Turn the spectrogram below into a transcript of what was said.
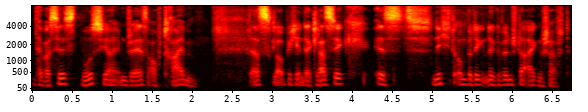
der Bassist muss ja im Jazz auch treiben. Das, glaube ich, in der Klassik ist nicht unbedingt eine gewünschte Eigenschaft.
